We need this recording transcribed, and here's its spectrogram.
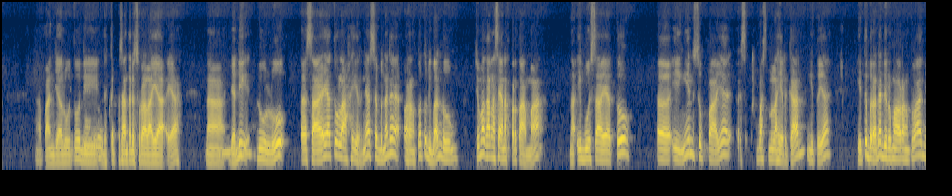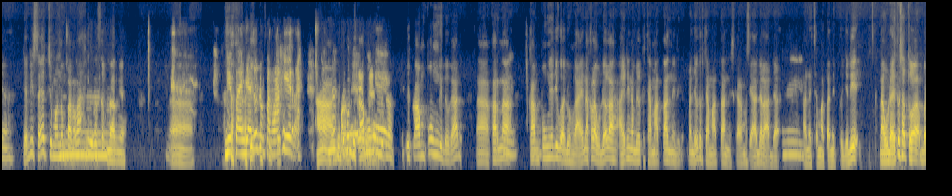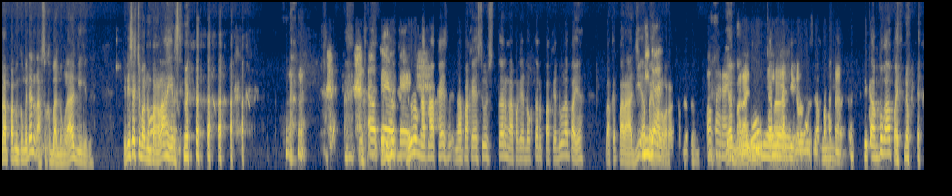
Panjalu tuh di dekat pesantren Suralaya ya. Nah, hmm. jadi dulu eh, saya tuh lahirnya sebenarnya orang tua tuh di Bandung. Cuma karena saya anak pertama, nah ibu saya tuh eh, ingin supaya pas melahirkan gitu ya, itu berada di rumah orang tuanya. Jadi saya cuma numpang hmm. lahir sebenarnya. Nah, di Panjalu numpang lahir. Nah, itu pun di kampung gitu, di kampung gitu kan. Nah, karena hmm. kampungnya juga aduh nggak enak lah, udahlah. Akhirnya ngambil kecamatan ini. Panjalu itu kecamatan nih. Sekarang masih ada lah ada hmm. ada kecamatan itu. Jadi Nah udah itu satu berapa minggu kemudian langsung ke Bandung lagi gitu. Jadi saya cuma numpang oh. lahir. Oke oke. Dulu nggak pakai nggak pakai suster, nggak pakai dokter, pakai dulu apa ya? Pakai paraji apa ya Bidan. ya kalau orang Oh paraji. Ya paraji. Bukan paraji kalau apa? Di kampung apa ya namanya?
